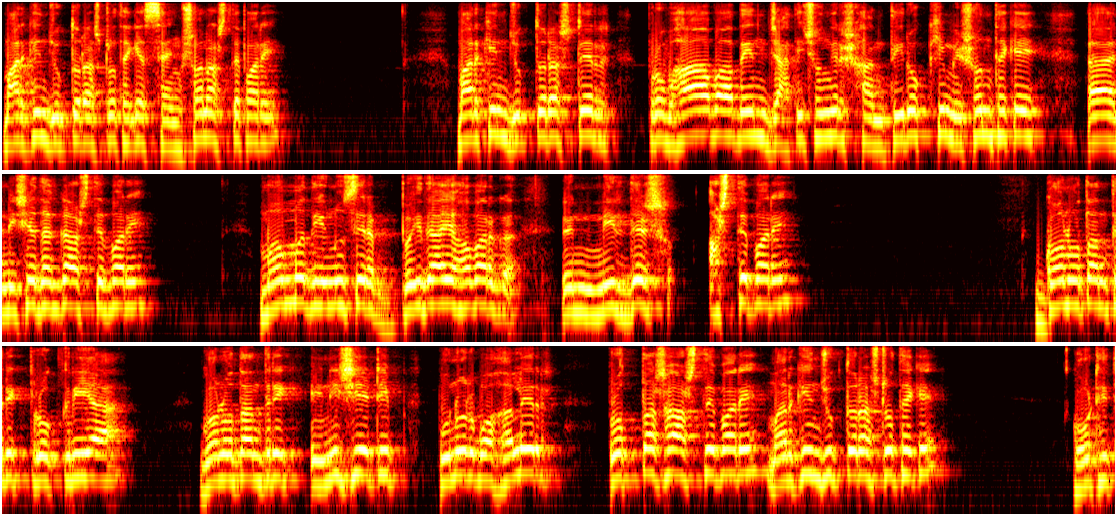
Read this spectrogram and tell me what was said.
মার্কিন যুক্তরাষ্ট্র থেকে স্যাংশন আসতে পারে। মার্কিন যুক্তরাষ্ট্রের প্রভাবাধীন জাতিসংঘের শান্তিরক্ষী মিশন থেকে নিষেধাজ্ঞা আসতে পারে। মোহাম্মদ ইউনুসের বিদায় হবার নির্দেশ আসতে পারে? গণতান্ত্রিক প্রক্রিয়া, গণতান্ত্রিক ইনিশিয়েটিভ পুনর্বহালের প্রত্যাশা আসতে পারে মার্কিন যুক্তরাষ্ট্র থেকে? গঠিত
